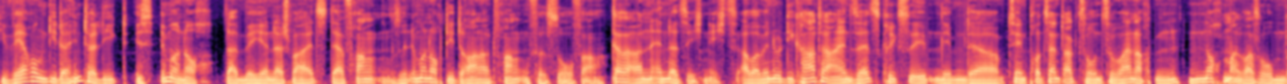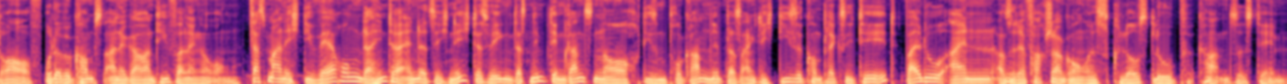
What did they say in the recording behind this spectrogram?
Die Währung, die dahinter liegt, ist immer noch, bleiben wir hier in der Schweiz, der Franken. Sind immer noch die 300 Franken fürs Sofa. Daran ändert sich nichts. Aber wenn du die Karte einsetzt, kriegst du eben neben der 10% Aktion zu Weihnachten nochmal was obendrauf. Oder bekommst eine Garantieverlängerung. Das meine ich, die Währung dahinter ändert sich nicht. Deswegen, das nimmt dem Ganzen auch, diesem Programm nimmt das eigentlich diese Komplexität, weil du ein, also der Fachjargon ist Closed Loop Kartensystem.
